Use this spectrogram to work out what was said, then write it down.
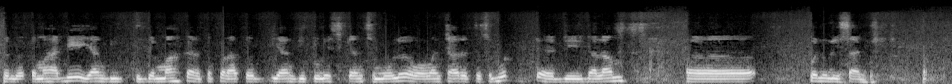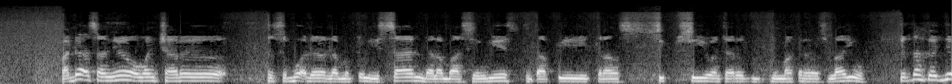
Dr. Mahathir yang diterjemahkan ataupun atau yang dituliskan semula wawancara tersebut uh, di dalam uh, penulisan. Pada asalnya wawancara tersebut adalah dalam bentuk lisan dalam bahasa Inggeris tetapi transkripsi wawancara diterjemahkan dalam Melayu. Ketah kerja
